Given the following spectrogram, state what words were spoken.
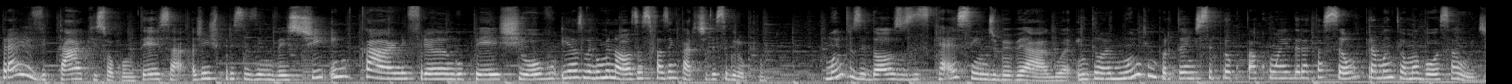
Para evitar que isso aconteça, a gente precisa investir em carne, frango, peixe, ovo e as leguminosas fazem parte desse grupo. Muitos idosos esquecem de beber água, então é muito importante se preocupar com a hidratação para manter uma boa saúde.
